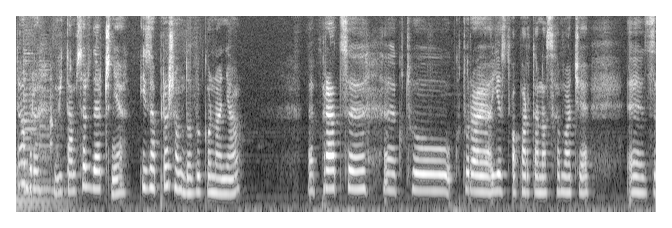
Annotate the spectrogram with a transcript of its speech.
dobry, witam serdecznie i zapraszam do wykonania pracy, e, któ- która jest oparta na schemacie e, z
